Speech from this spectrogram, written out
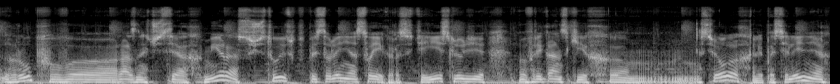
групп в разных частях мира существует представление о своей красоте. Есть люди в африканских эм, селах или поселениях,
